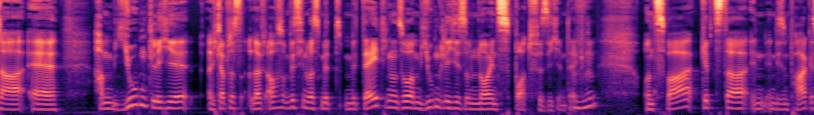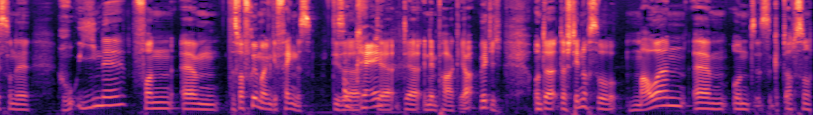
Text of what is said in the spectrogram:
da äh, haben Jugendliche, ich glaube, das läuft auch so ein bisschen was mit, mit Dating und so, haben Jugendliche so einen neuen Spot für sich entdeckt. Und zwar gibt's da in, in diesem Park ist so eine Ruine von, ähm, das war früher mal ein Gefängnis. Dieser, Okay. der, der in dem Park, ja, wirklich. Und da, da stehen noch so Mauern ähm, und es gibt auch so,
